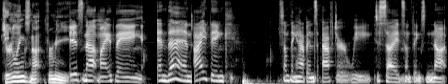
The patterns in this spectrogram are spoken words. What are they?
Journaling's not for me. it's not my thing. And then I think something happens after we decide something's not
